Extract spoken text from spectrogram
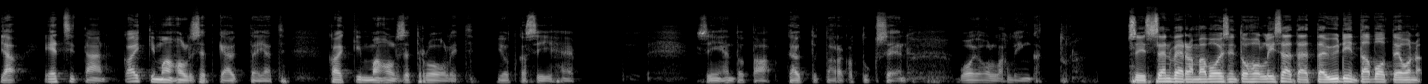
ja etsitään kaikki mahdolliset käyttäjät, kaikki mahdolliset roolit, jotka siihen, siihen tota, käyttötarkoitukseen voi olla linkattuna. Siis sen verran mä voisin tuohon lisätä, että ydintavoite on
